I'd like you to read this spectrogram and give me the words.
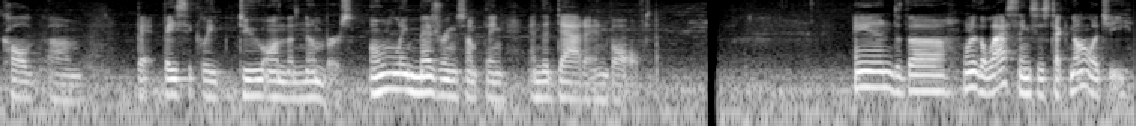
called um, basically due on the numbers, only measuring something and the data involved. And the, one of the last things is technology.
